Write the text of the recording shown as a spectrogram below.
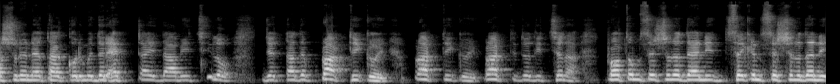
আসনের নেতা কর্মীদের একটাই দাবি ছিল যে তাদের প্রার্থীকই প্রার্থীকই প্রার্থী তো দিচ্ছে না। প্রথম সেশনে দেয়নি সেকেন্ড সেশনে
